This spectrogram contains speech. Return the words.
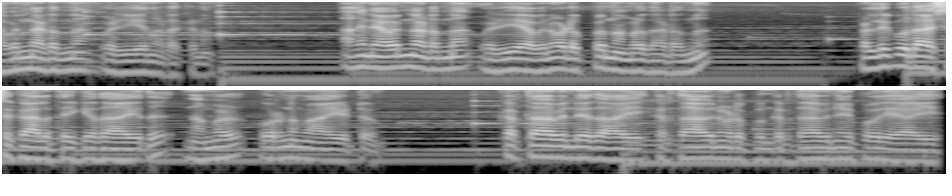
അവൻ നടന്ന വഴിയെ നടക്കണം. അങ്ങനെ അവൻ നടന്ന വഴിയെ അവനോടൊപ്പം നമ്മൾ നടന്ന് പള്ളിക്കൂതാശ കാലത്തേക്ക് അതായത് നമ്മൾ പൂർണമായിട്ടും കർത്താവിന്റേതായി കർത്താവിനോടൊപ്പം കർത്താവിനെ പോലെയായി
